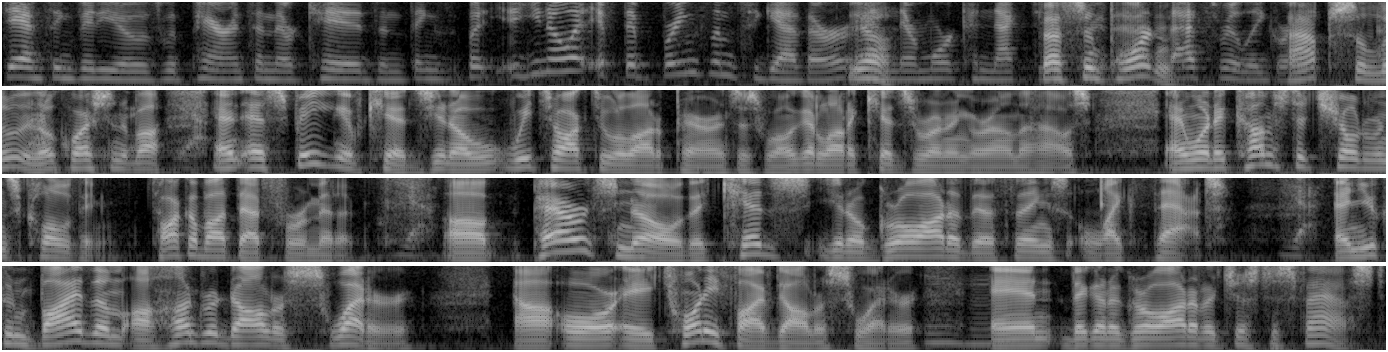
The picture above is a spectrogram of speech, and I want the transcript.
Dancing videos with parents and their kids and things, but you know what? If it brings them together Yeah. and they're more connected, That's through that, important. that's really great. Absolutely, That's no question absolutely about. great. Yeah. And and speaking of kids, you know, we talk to a lot of parents as well. We got a lot of kids running around the house. And when it comes to children's clothing, talk about that for a minute. Yes. Uh, parents know that kids, you know, grow out of their things like that. Yes. And you can buy them a hundred dollar sweater. uh, or a $25 sweater, and they're going to grow out of it just as fast.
